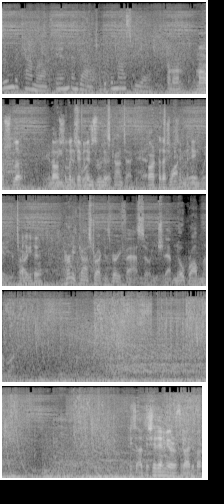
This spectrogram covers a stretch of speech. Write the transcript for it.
Zoom the camera in and out with the mouse wheel. Tamam. Mouse'la sağa sola gidebilirsin diyor. Bu arkadaş bizim mi değil? Hadi gidelim. Hermes construct is very fast, so you should have no problem outrunning. it. Biz ateş edemiyoruz galiba. Ha,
